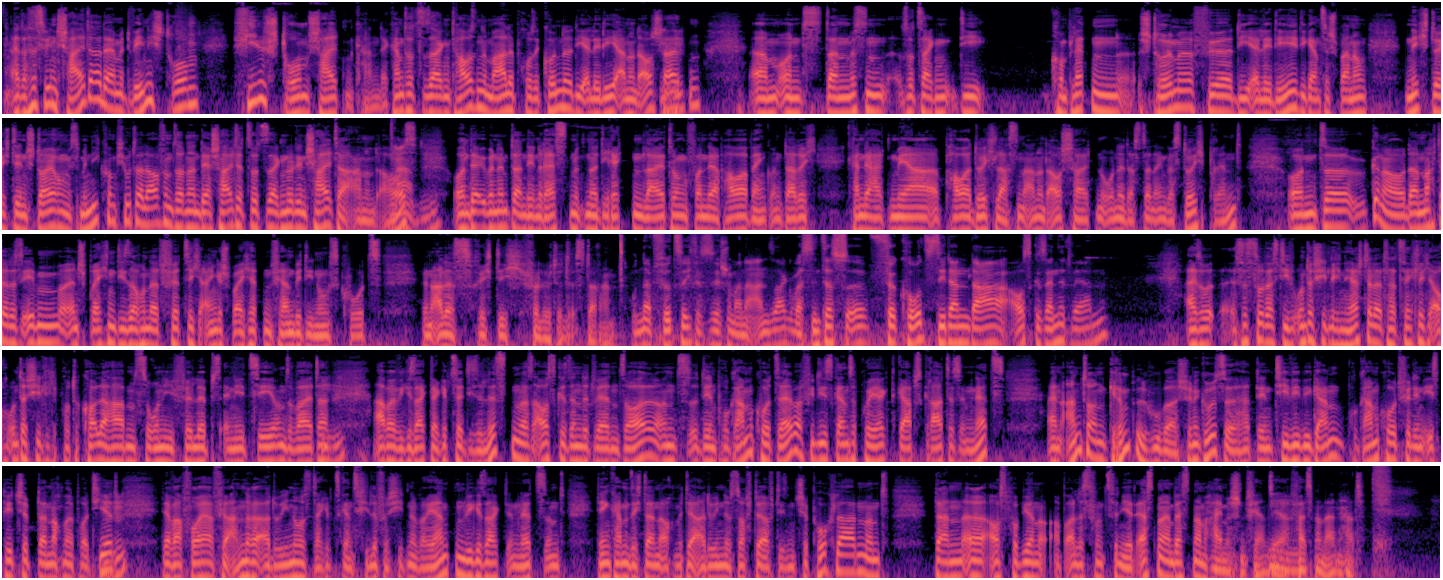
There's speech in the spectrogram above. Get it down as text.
Ja, Das ist wie ein Schalter, der mit wenig Strom viel Strom schalten kann. Der kann sozusagen tausende Male pro Sekunde die LED an- und ausschalten. Ähm, und dann müssen sozusagen die kompletten Ströme für die LED, die ganze Spannung, nicht durch den Steuerungs-Mini-Computer laufen, sondern der schaltet sozusagen nur den Schalter an und aus. und der übernimmt dann den Rest mit einer direkten Leitung von der Powerbank und dadurch kann der halt mehr Power durchlassen, an- und ausschalten, ohne dass dann irgendwas durchbrennt. Und äh, genau, dann macht er das eben entsprechend dieser 140 eingespeicherten Fernbedienungscodes, wenn alles richtig verlötet ist daran. 140, das ist ja schon mal eine Ansage. Was sind das äh, für Codes, die dann da ausgesendet werden? Also es ist so, dass die unterschiedlichen Hersteller tatsächlich auch unterschiedliche Protokolle haben, Sony, Philips, NEC und so weiter. Aber wie gesagt, da gibt's ja diese Listen, was ausgesendet werden soll. Und den Programmcode selber für dieses ganze Projekt gab's gratis im Netz. Ein Anton Grimpelhuber, schöne Grüße, hat den TV Begun Programmcode für den ESP-Chip dann nochmal portiert. Der war vorher für andere Arduinos. Da gibt's ganz viele verschiedene Varianten, wie gesagt, im Netz. Und den kann man sich dann auch mit der Arduino-Software auf diesen Chip hochladen und dann äh, ausprobieren, ob alles funktioniert. Erstmal am besten am heimischen Fernseher, falls man einen hat.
